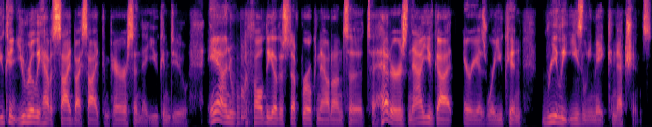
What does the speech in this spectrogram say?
you can you really have a side by side comparison that you can do. And with all the other stuff broken out onto to headers now you've got areas where you can really easily make connections.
